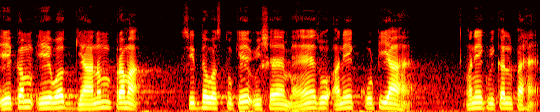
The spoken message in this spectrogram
एकम एव ज्ञानम प्रमा, सिद्ध वस्तु के विषय में जो अनेक कोटियाँ हैं, अनेक विकल्प हैं,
